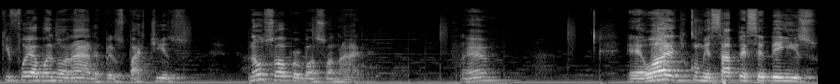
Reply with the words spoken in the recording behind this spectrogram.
que foi abandonada pelos partidos, não só por Bolsonaro. Né? É hora de começar a perceber isso.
